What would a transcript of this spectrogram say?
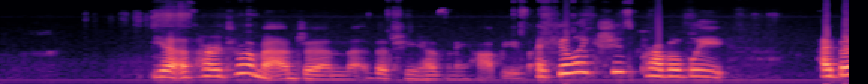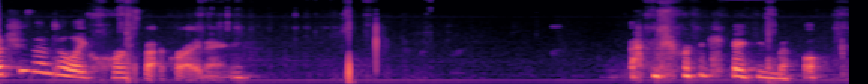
for her. Yeah, it's hard to imagine that she has any hobbies. I feel like she's probably. I bet she's into like horseback riding And drinking milk.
